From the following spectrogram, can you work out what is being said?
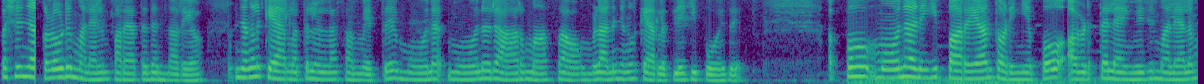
പക്ഷേ ഞങ്ങളോട് മലയാളം പറയാത്തത് എന്താറിയോ ഞങ്ങൾ കേരളത്തിലുള്ള സമയത്ത് മോന മോനൊരു ആറ് മാസം ആകുമ്പോഴാണ് ഞങ്ങൾ കേരളത്തിലേക്ക് പോയത്. അപ്പോൾ മോനാണെങ്കിൽ പറയാൻ തുടങ്ങിയപ്പോൾ അവിടുത്തെ ലാംഗ്വേജ് മലയാളം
